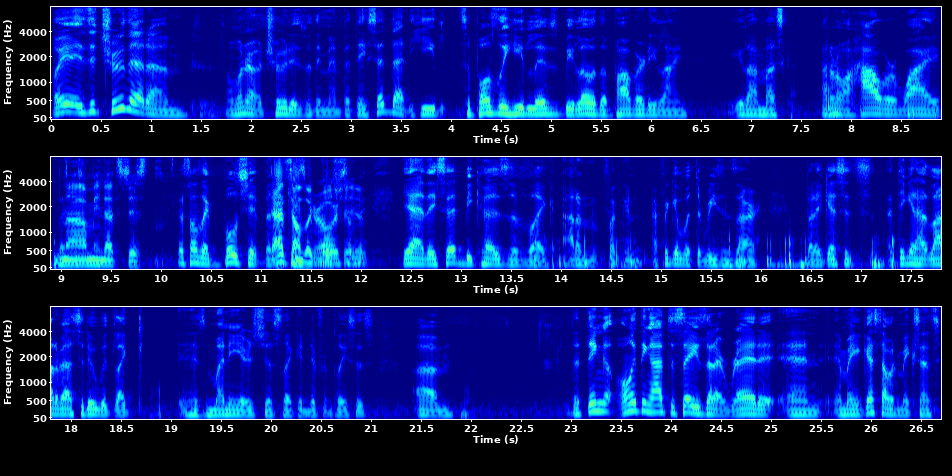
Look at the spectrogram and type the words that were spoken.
Oh yeah, is it true that um? I wonder how true it is what they meant, but they said that he supposedly he lives below the poverty line. Elon Musk. I don't know how or why. Nah, I mean that's just That sounds like bullshit. But That sounds like bullshit, something. Yeah. they said because of like I don't know, fucking I forget what the reasons are, but I guess it's I think it had a lot of it has to do with like his money is just like in different places. Um, the thing, only thing I have to say is that I read it, and I mean I guess that would make sense.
